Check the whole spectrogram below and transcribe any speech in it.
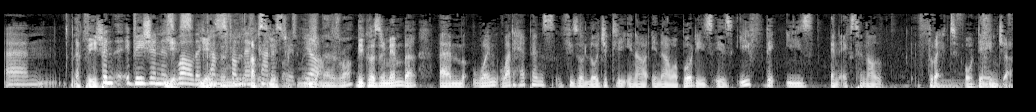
um, Like vision. fin- vision as Yes, well that yes. comes from that kind of Absolutely. stress. Yeah. that as well. Because remember, um, when what happens physiologically in our in our bodies is if there is an external threat or danger,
